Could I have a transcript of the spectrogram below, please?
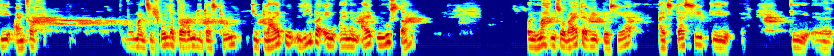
die einfach wo man sich wundert, warum die das tun, die bleiben lieber in einem alten Muster und machen so weiter wie bisher, als dass sie die, die äh,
